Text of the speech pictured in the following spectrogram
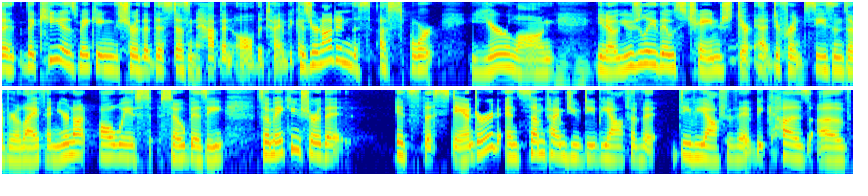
The, the key is making sure that this doesn't happen all the time because you're not in this a sport year long. Mm-hmm. You know, usually those change di- at different seasons of your life and you're not always so busy. So making sure that it's the standard and sometimes you deviate off of it deviate off of it because of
